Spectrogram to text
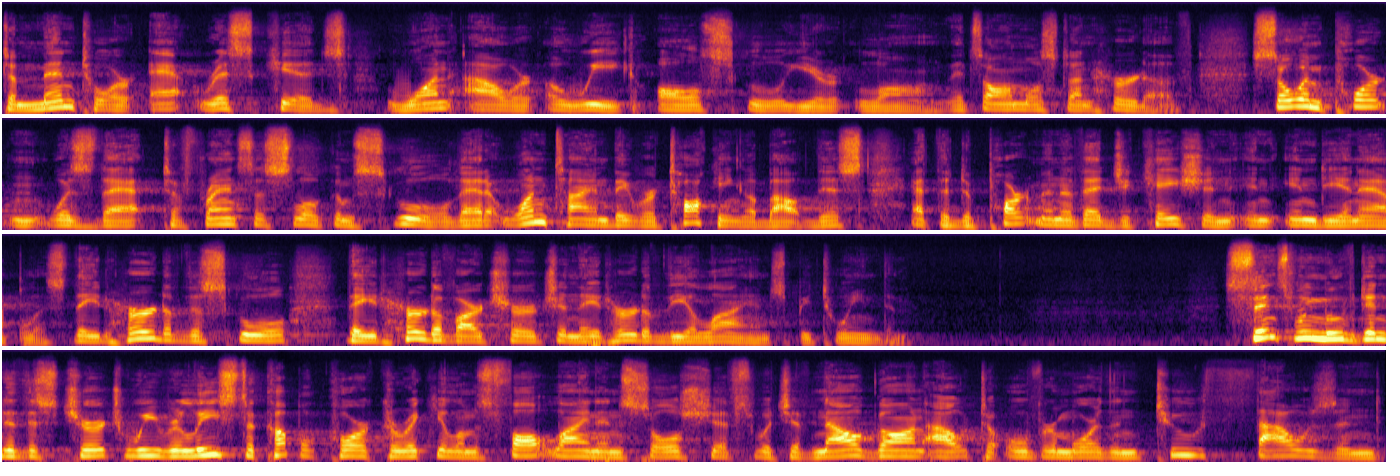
to mentor at risk kids one hour a week all school year long. It's almost unheard of. So important was that to Frances Slocum School that at one time they were talking about this at the Department of Education in Indianapolis. They'd heard of the school, they'd heard of our church, and they'd heard of the alliance between them. Since we moved into this church, we released a couple core curriculums, Fault Line and Soul Shifts, which have now gone out to over more than 2,000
